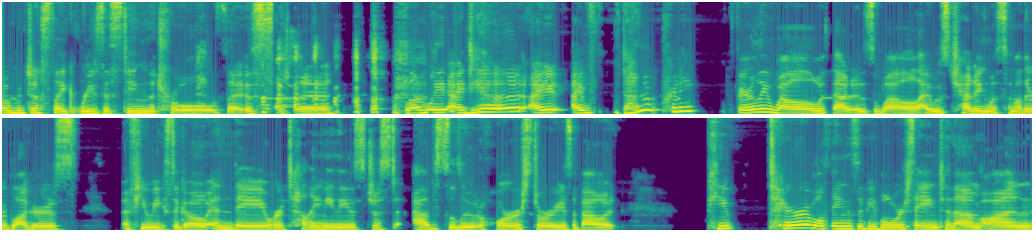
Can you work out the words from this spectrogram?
of just like resisting the trolls that is such a lovely idea. I I've done a pretty fairly well with that as well. I was chatting with some other bloggers a few weeks ago and they were telling me these just absolute horror stories about people terrible things that people were saying to them on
